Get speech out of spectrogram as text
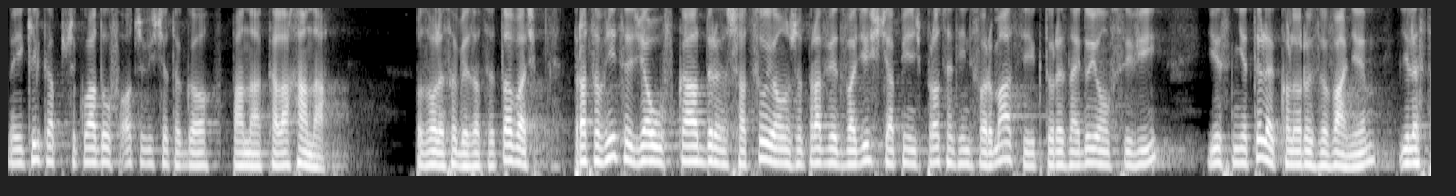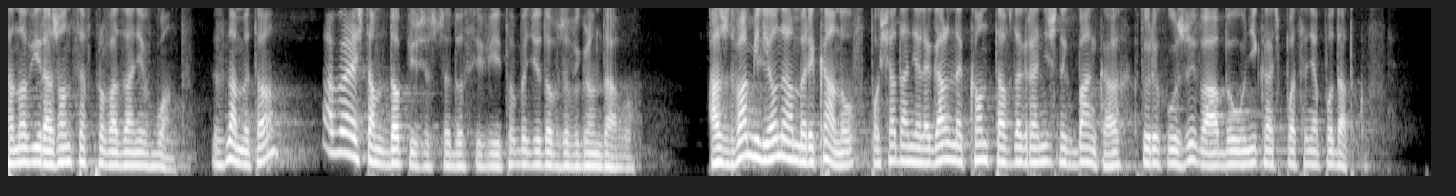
No i kilka przykładów oczywiście tego pana Kalahana. Pozwolę sobie zacytować. Pracownicy działów kadr szacują, że prawie 25% informacji, które znajdują w CV, jest nie tyle koloryzowaniem, ile stanowi rażące wprowadzanie w błąd. Znamy to? A weź tam dopisz jeszcze do CV, to będzie dobrze wyglądało. Aż 2 miliony Amerykanów posiada nielegalne konta w zagranicznych bankach, których używa, aby unikać płacenia podatków.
